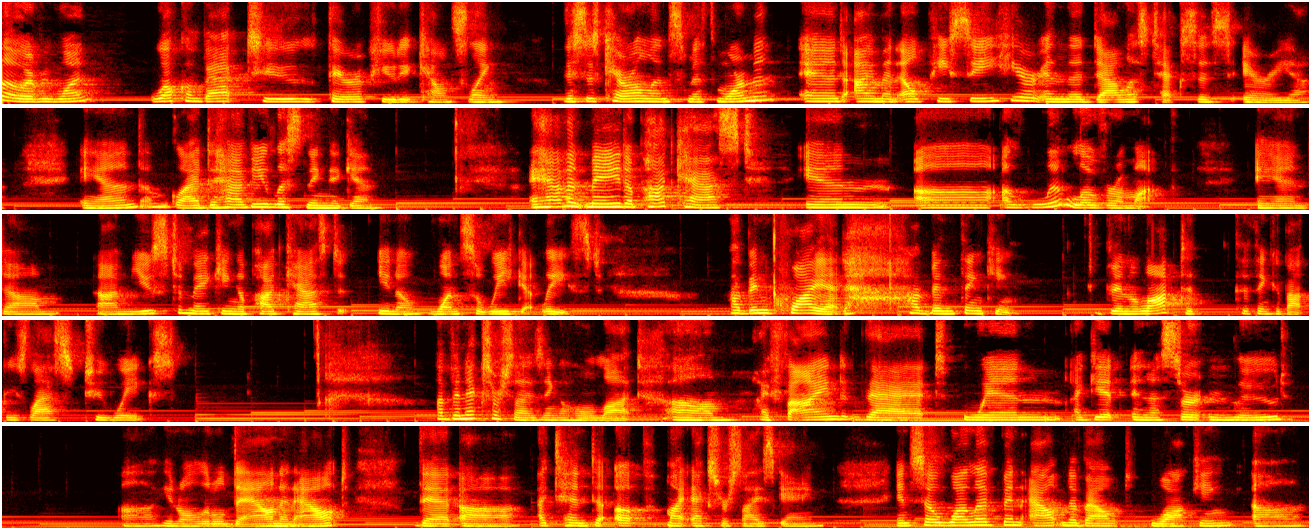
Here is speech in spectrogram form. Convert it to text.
Hello, everyone. Welcome back to Therapeutic Counseling. This is Carolyn Smith Mormon, and I'm an LPC here in the Dallas, Texas area. And I'm glad to have you listening again. I haven't made a podcast in uh, a little over a month, and um, I'm used to making a podcast, you know, once a week at least. I've been quiet, I've been thinking, been a lot to, to think about these last two weeks. I've been exercising a whole lot. Um, I find that when I get in a certain mood, uh, you know, a little down and out, that uh, I tend to up my exercise game. And so while I've been out and about walking uh,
